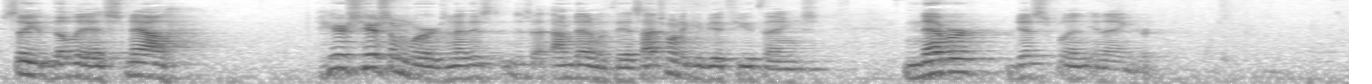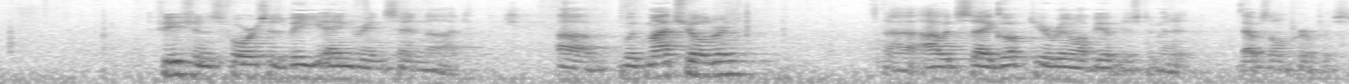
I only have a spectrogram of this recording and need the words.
so the list. Now, here's here's some words, and this, this, I'm done with this. I just want to give you a few things. Never discipline in anger. Ephesians 4 says, Be angry and sin not. Uh, with my children, uh, I would say, Go up to your room, I'll be up in just a minute. That was on purpose.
